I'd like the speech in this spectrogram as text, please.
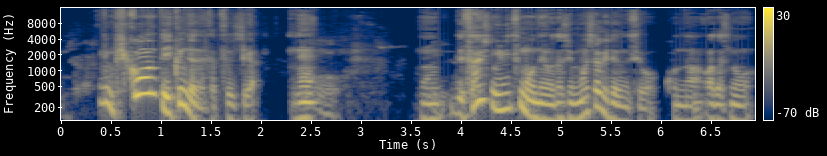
じゃでもピコーンっていくんじゃないですか、通知が。ないね。もうんで、最初にいつもね、私申し上げてるんですよ。こんな、私の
